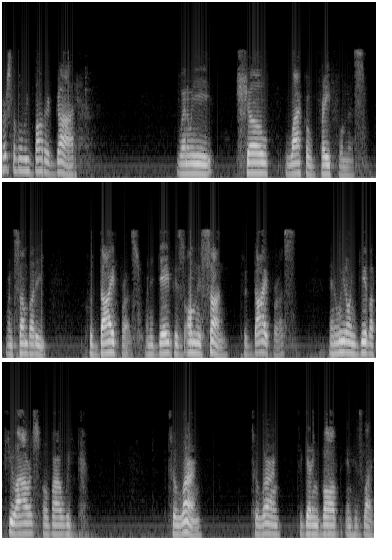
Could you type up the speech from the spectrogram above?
First of all, we bother God when we show lack of gratefulness when somebody who died for us, when he gave his only son to die for us, and we don't give a few hours of our week to learn, to learn to get involved in his life.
